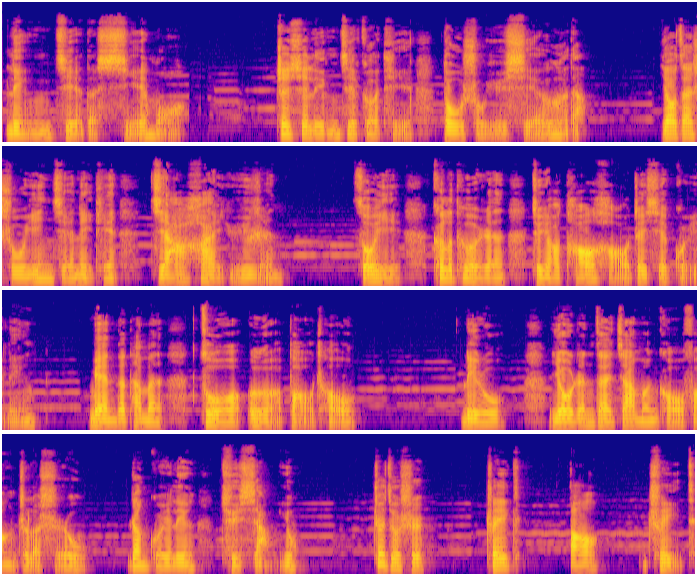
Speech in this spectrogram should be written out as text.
灵界的邪魔。这些灵界个体都属于邪恶的，要在属阴节那天加害于人，所以克勒特人就要讨好这些鬼灵。免得他们作恶报仇。例如，有人在家门口放置了食物，让鬼灵去享用，这就是 trick or treat。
